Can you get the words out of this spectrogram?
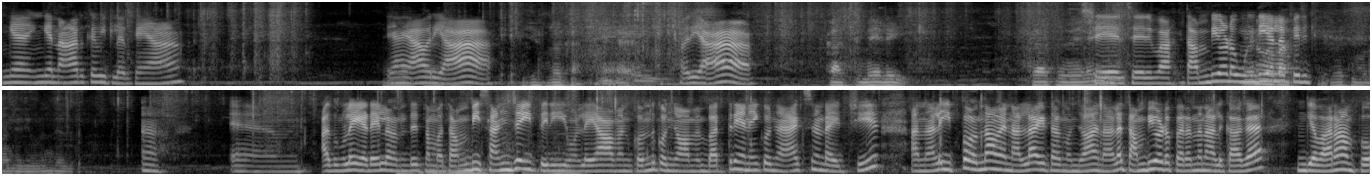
இங்கே இங்கே நான் இருக்க வீட்டில் இருக்கேன்யா ஏன் யா வரியா? வரியா? காசு மேலே. சரி சரி வா. தம்பியோட உண்டியலை பிரிச்சு இருபத்தி மூணாம் தேதி விழுந்தது. ஆ. அதுக்குள்ளே இடையில வந்து நம்ம தம்பி சஞ்சய் தெரியும் இல்லையா? அவனுக்கு வந்து கொஞ்சம் அவன் பர்த்டே அன்னைக்கு கொஞ்சம் ஆக்சிடென்ட் ஆயிடுச்சு. அதனால இப்போ வந்து அவன் நல்லா ஆயிட்டான் கொஞ்சம். அதனால தம்பியோட பிறந்த நாளுக்காக இங்கே வரான் இப்போ.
